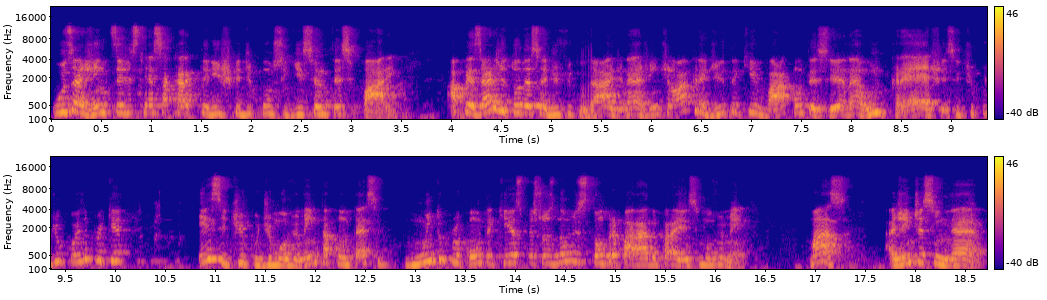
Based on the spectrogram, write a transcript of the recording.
os agentes eles têm essa característica de conseguir se anteciparem apesar de toda essa dificuldade, né, a gente não acredita que vá acontecer né, um crash, esse tipo de coisa, porque esse tipo de movimento acontece muito por conta que as pessoas não estão preparadas para esse movimento. Mas a gente, assim, né,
